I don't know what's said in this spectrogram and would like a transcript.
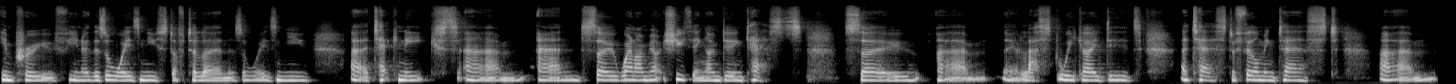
improve. You know, there's always new stuff to learn. There's always new uh, techniques. Um, and so when I'm shooting, I'm doing tests. So um, you know, last week I did a test, a filming test. Um,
